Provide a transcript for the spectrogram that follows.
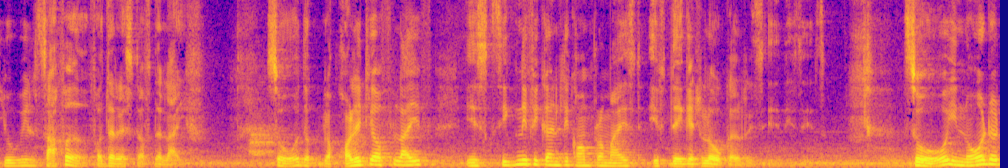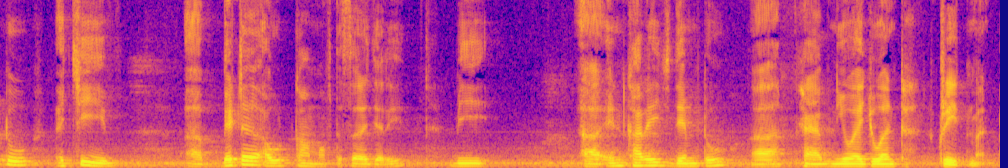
you will suffer for the rest of the life. So the, your quality of life is significantly compromised if they get local disease. So in order to achieve a better outcome of the surgery we uh, encourage them to uh, have neoadjuvant treatment.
